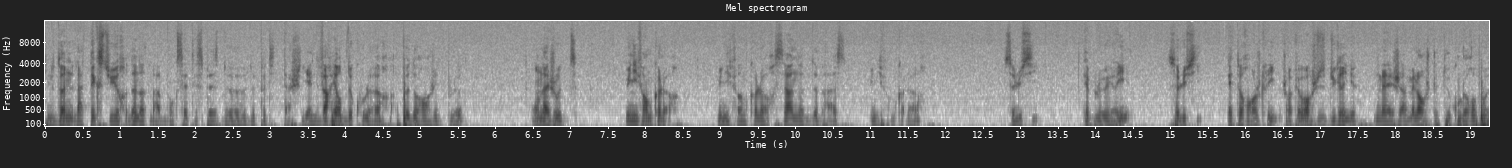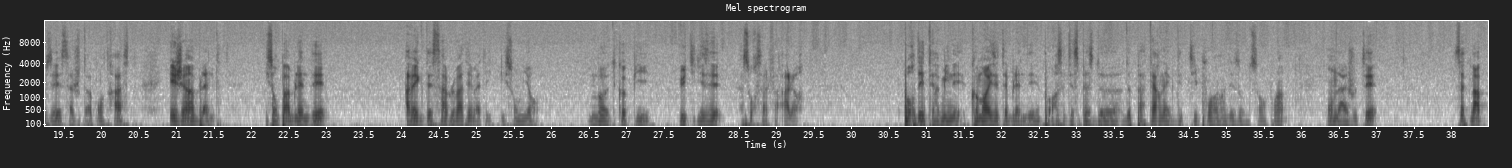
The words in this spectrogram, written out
qui nous donne la texture de notre map, donc cette espèce de, petite tache. Il y a une variante de couleurs, un peu d'orange et de bleu. On ajoute Uniform Color. Uniform Color, c'est un node de base, Uniform Color. Celui-ci est bleu et gris, celui-ci est orange-gris. J'aurais pu avoir juste du gris, mais j'ai un mélange de deux couleurs opposées, ça ajoute un contraste. Et j'ai un blend. Ils sont pas blendés avec des simples mathématiques. Ils sont mis en mode copie, utiliser la source alpha. Alors, pour déterminer comment ils étaient blendés, pour avoir cette espèce de, pattern avec des petits points, des zones sans points, on a ajouté cette map,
